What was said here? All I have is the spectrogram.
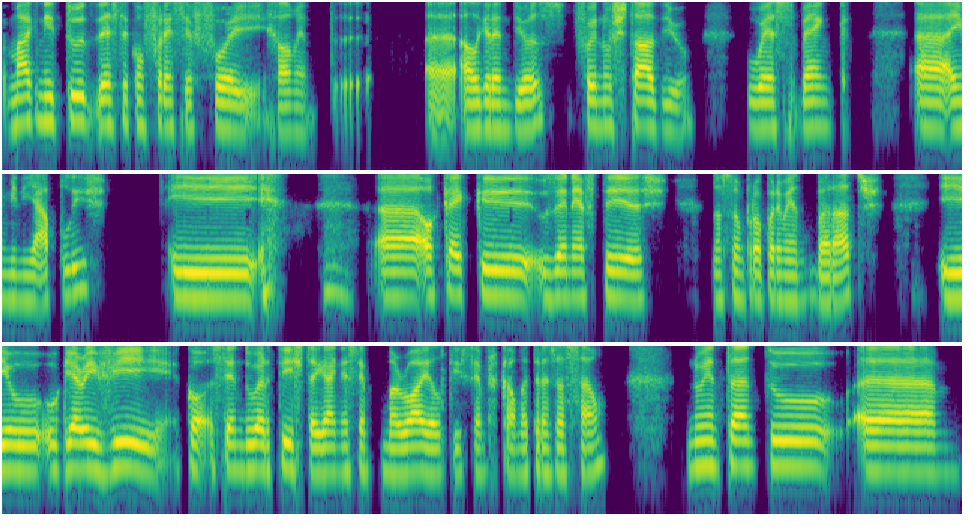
A magnitude desta conferência foi realmente uh, algo grandioso. Foi no estádio US Bank uh, em Minneapolis e Uh, ok que os NFTs não são propriamente baratos e o, o, Gary Vee, sendo o artista, ganha sempre uma royalty sempre que há uma transação. No entanto, uh,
